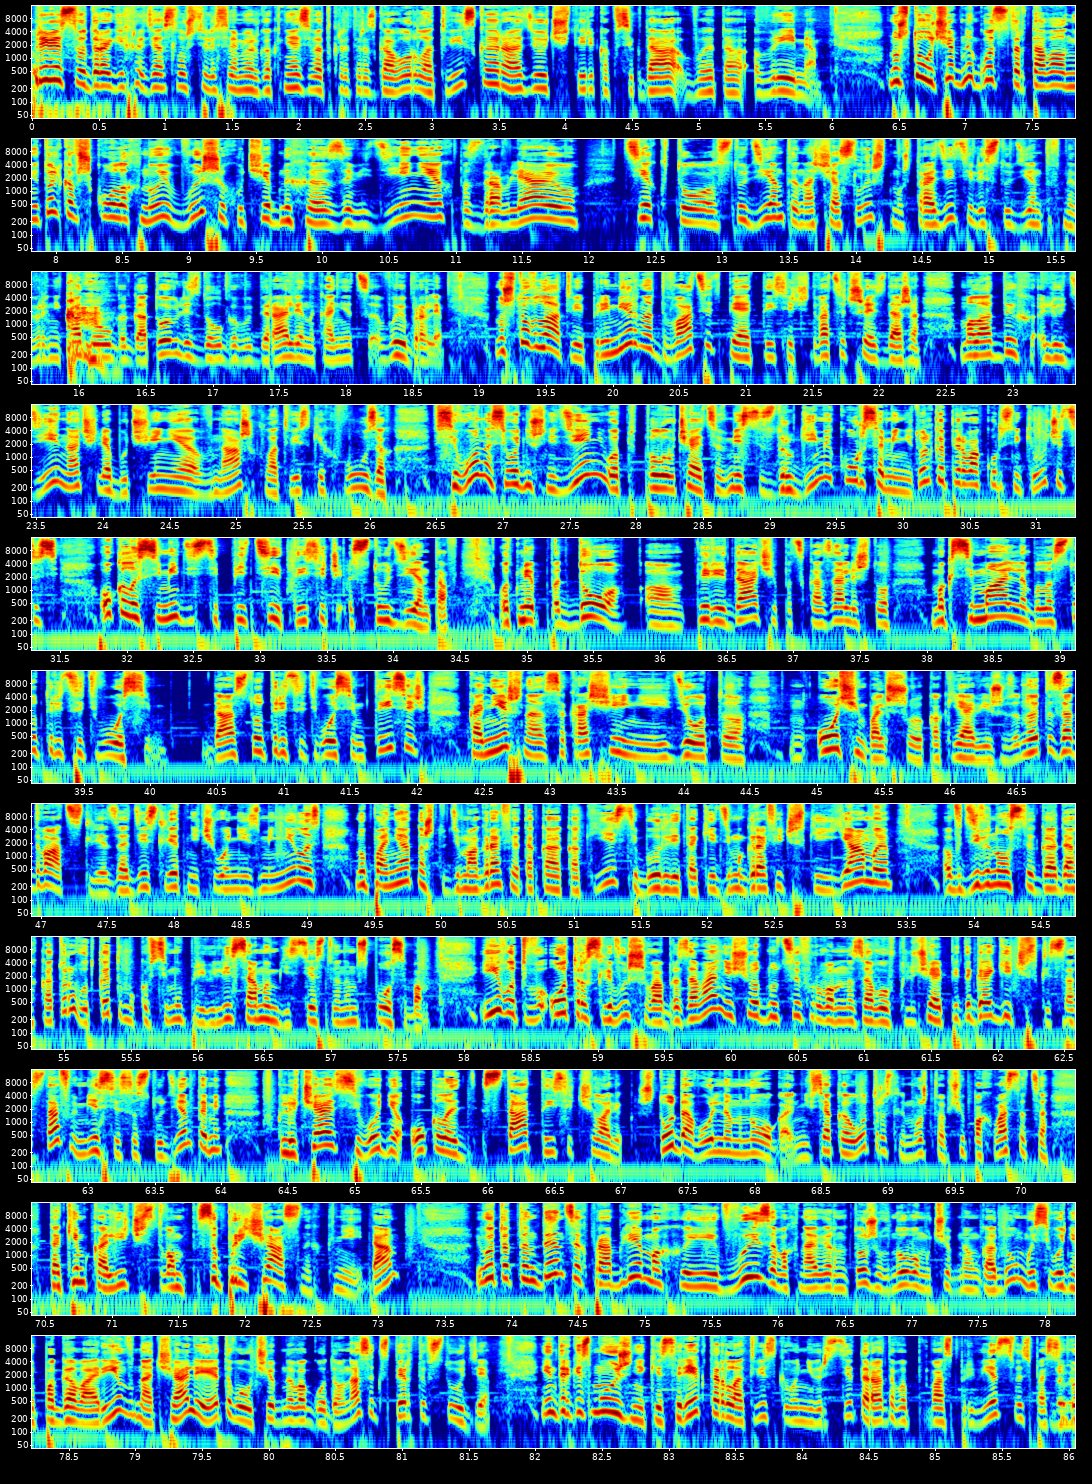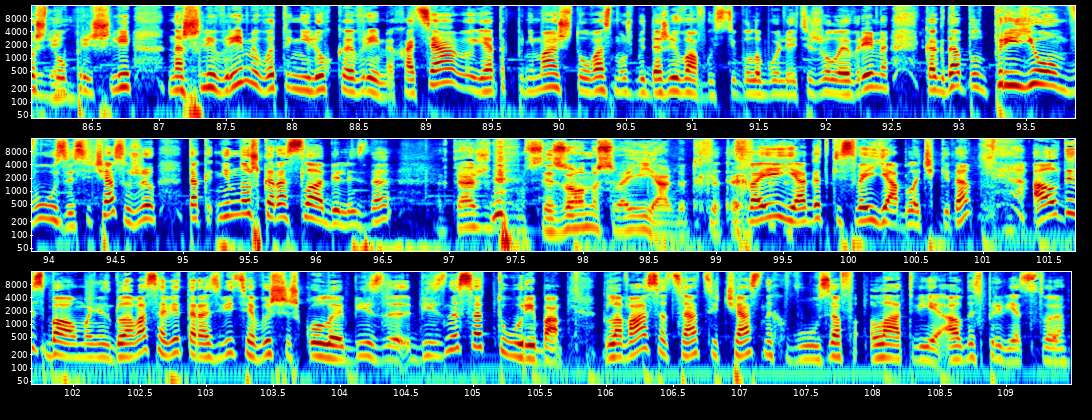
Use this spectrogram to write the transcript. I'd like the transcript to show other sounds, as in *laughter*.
Приветствую, дорогих радиослушателей. С вами Ольга Князева. Открытый разговор. Латвийское радио 4, как всегда, в это время. Ну что, учебный год стартовал не только в школах, но и в высших учебных э, заведениях. Поздравляю тех, кто студенты нас сейчас слышат. Может, родители студентов наверняка *coughs* долго готовились, долго выбирали, наконец выбрали. Ну что в Латвии? Примерно 25 тысяч, 26 даже молодых людей начали обучение в наших латвийских вузах. Всего на сегодняшний день, вот получается, вместе с другими курсами, курсами не только первокурсники, учатся около 75 тысяч студентов. Вот мне до э, передачи подсказали, что максимально было 138 да, 138 тысяч. Конечно, сокращение идет э, очень большое, как я вижу, но это за 20 лет, за 10 лет ничего не изменилось. Но понятно, что демография такая, как есть, и были такие демографические ямы в 90-х годах, которые вот к этому ко всему привели самым естественным способом. И вот в отрасли высшего образования, еще одну цифру вам назову, включая педагогический состав, вместе со студентами включает сегодня около 100 тысяч человек, что довольно много. Не всякая отрасль может вообще похвастаться таким количеством сопричастных к ней, да. И вот о тенденциях, проблемах и вызовах, наверное, тоже в новом учебном году мы сегодня поговорим в начале этого учебного года. У нас эксперты в студии. Индрикис Муижникис, ректор Латвийского университета. Рада вас приветствовать. Спасибо, что пришли, нашли время в это нелегкое время. Хотя, я так понимаю, что у вас, может быть, даже и в августе было более тяжелое время, когда был прием вуза. Сейчас уже так немножко расслабились, да? Каждому сезону свои ягодки. Свои ягодки, свои яблочки, да? Алдис Бауманис, глава Совета развития высшей школы биз- бизнеса Туриба, глава Ассоциации частных вузов Латвии. Алдис, приветствую.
